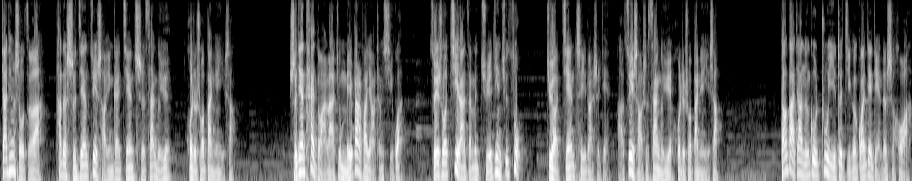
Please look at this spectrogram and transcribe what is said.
家庭守则啊，它的时间最少应该坚持三个月，或者说半年以上。时间太短了，就没办法养成习惯。所以说，既然咱们决定去做，就要坚持一段时间啊，最少是三个月，或者说半年以上。当大家能够注意这几个关键点的时候啊，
